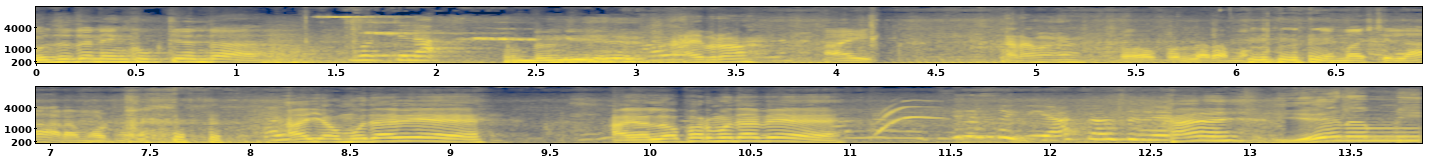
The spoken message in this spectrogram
ಗೊತ್ತಾನೆ ಹೆಂಗ್ ಕುಕ್ತಿ ಅಂತ? ಗೊತ್ತಿಲ್ಲ. ಡೊಂಗಿ ಹಾಯ್ ಬ್ರೋ ಹಾಯ್ ಆರಾಮ? ಓ ಫುಲ್ ಆರಾಮ. ನಿಮ್ಮಷ್ಟಿಲ್ಲ ಆರಾಮ ಅಯ್ಯೋ ಮುದಾವಿ. ಅಯ್ಯೋ ಲೋಪರ್ ಮುದಾವಿ. ಏನಮ್ಮಿ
